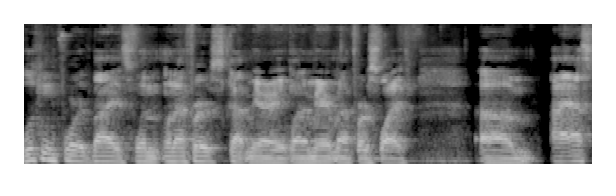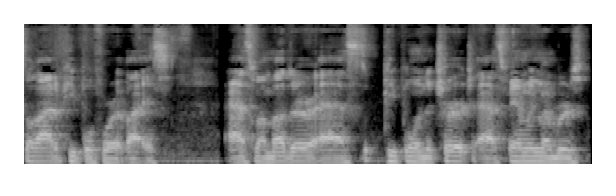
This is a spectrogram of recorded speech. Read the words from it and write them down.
looking for advice when, when I first got married, when I married my first wife, um, I asked a lot of people for advice. I asked my mother, asked people in the church, asked family members,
